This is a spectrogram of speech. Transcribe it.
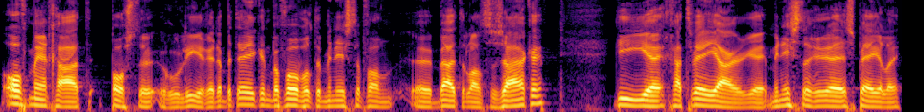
Of men gaat posten roleren. Dat betekent bijvoorbeeld de minister van uh, Buitenlandse Zaken. Die uh, gaat twee jaar uh, minister spelen.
